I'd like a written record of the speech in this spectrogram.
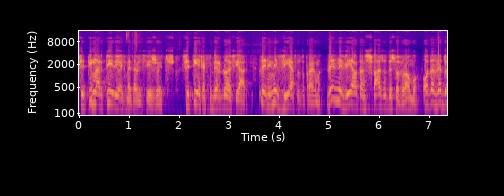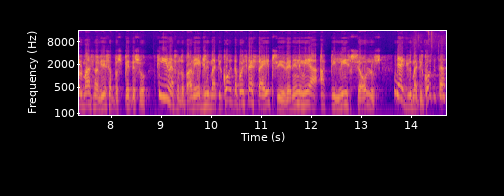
σε τι μαρτύριο έχει μεταβληθεί η ζωή τους, σε τι καθημερινό εφιάλτη; Δεν είναι βία αυτό το πράγμα. Δεν είναι βία όταν σφάζονται στο δρόμο, όταν δεν τολμάς να βγεις από το σπίτι σου. Τι είναι αυτό το πράγμα, η εγκληματικότητα που έχει φτάσει στα ύψη δεν είναι μια απειλή σε όλους μια εγκληματικότητα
